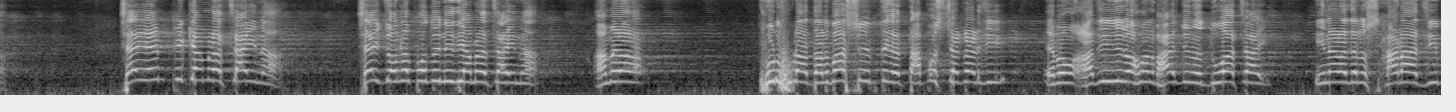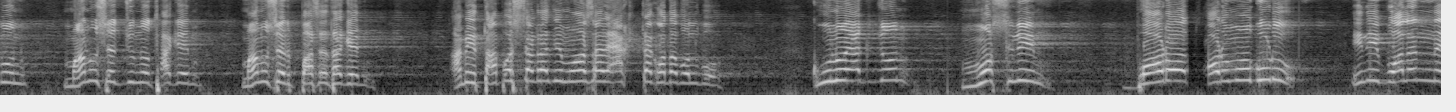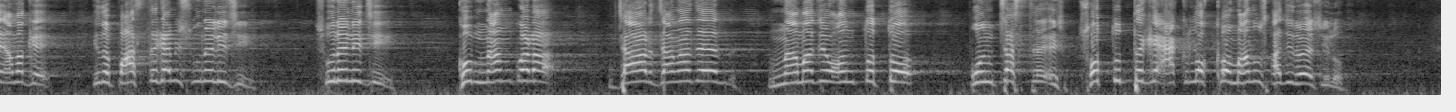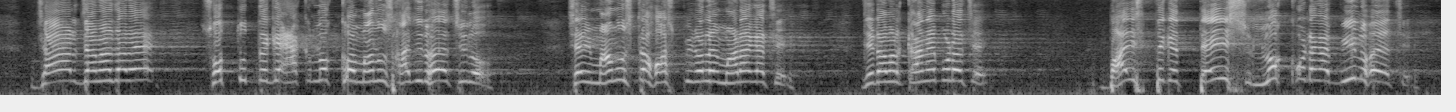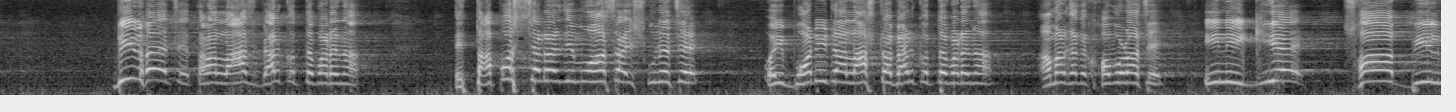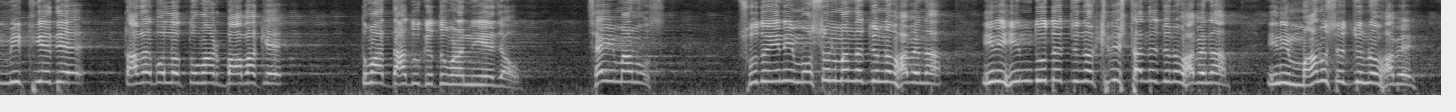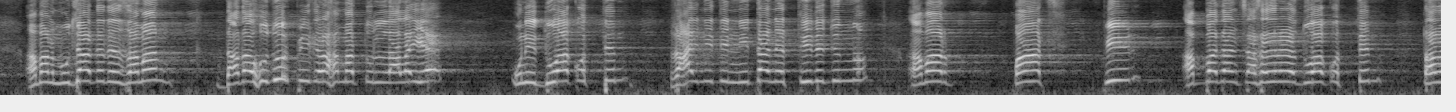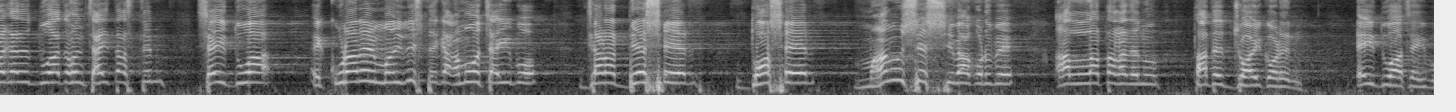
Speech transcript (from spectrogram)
সেই এমপিকে আমরা চাই না। সেই জনপ্রতিনিধি আমরা চাই না। আমরা ফুরফুরা দরবার শরীফ থেকে তাপস চ্যাটার্জি এবং আজিজুর রহমান ভাইয়ের জন্য দোয়া চাই। এনারা যেন সারা জীবন মানুষের জন্য থাকেন, মানুষের পাশে থাকেন। আমি তাপস চ্যাটার্জি মহাশয়ের একটা কথা বলব। কোনো একজন মুসলিম বড় ধর্মগুরু, ইনি বলেন না আমাকে, কিন্তু পাশ থেকে আমি শুনে নিছি শুনে নিছি। খুব নাম করা, যার জানাজের নামাজে অন্তত পঞ্চাশ থেকে সত্তর থেকে এক লক্ষ মানুষ হাজির হয়েছিল। যার জানাজারে সত্তর থেকে এক লক্ষ মানুষ হাজির হয়েছিল, সেই মানুষটা হসপিটালে মারা গেছে, যেটা আমার কানে পড়েছে। বাইশ থেকে তেইশ লক্ষ টাকা বিল হয়েছে। বিল হয়েছে, তারা লাশ বের করতে পারে না। এই তাপস চ্যাটার্জি মহাশয় শুনেছে, ওই বডিটা, লাশটা বের করতে পারে না। আমার কাছে খবর আছে, ইনি গিয়ে সব বিল মিটিয়ে দিয়ে তাদের বলল, তোমার বাবাকে, তোমার দাদুকে তোমরা নিয়ে যাও। সেই মানুষ শুধু ইনি মুসলমানদের জন্য ভাবে না, ইনি হিন্দুদের জন্য, খ্রিস্টানদের জন্য ভাবে না, ইনি মানুষের জন্য ভাবে। আমার মুজাহিদের জামান দাদা হুজুর পীর রহমাতুল্লাহ আলাইহে, উনি দোয়া করতেন রাজনীতির নেতা নেত্রীদের জন্য। আমার পাঁচ পীর আব্বাজান চাষাজানেরা দোয়া করতেন, তাদের কাছে দোয়া যখন চাইতে আসতেন সেই দোয়া এই কোরআনের মজলিস থেকে আমিও চাইব, যারা দেশের, দশের মানুষের সেবা করবে, আল্লাহ তালা যেন তাদের জয় করেন। এই দোয়া চাইব।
